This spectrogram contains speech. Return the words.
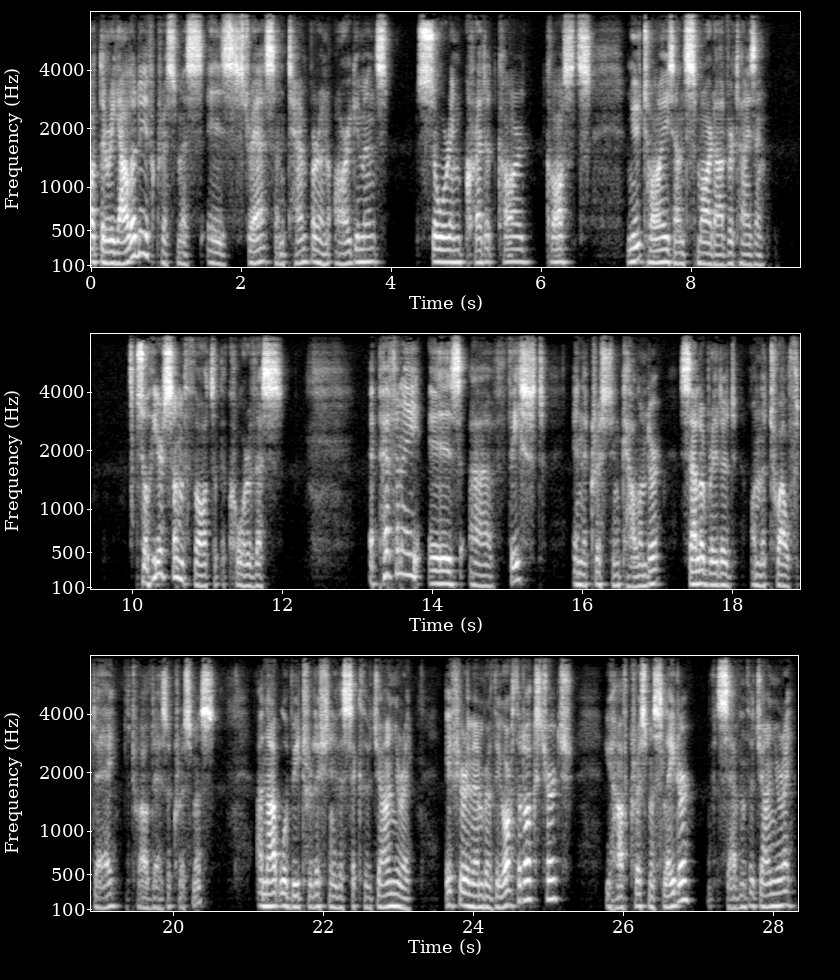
But the reality of Christmas is stress and temper and arguments, soaring credit card costs, new toys, and smart advertising. So here's some thoughts at the core of this. Epiphany is a feast in the Christian calendar celebrated on the 12th day, the 12 days of Christmas, and that would be traditionally the 6th of January. If you're a member of the Orthodox Church, you have Christmas later, 7th of January,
